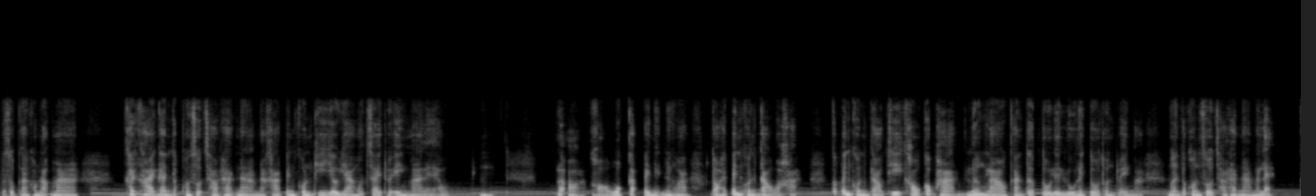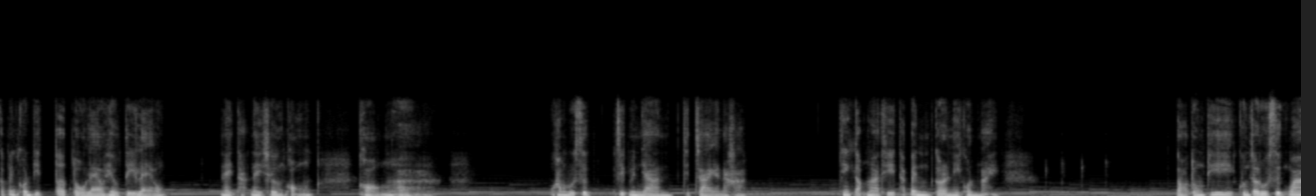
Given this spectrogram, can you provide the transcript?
ประสบการณ์ความรักมา คล้ายๆ กันกับคนโสดชาวธาตุน้ำนะคะ เป็นคนที่เยียวยาหัวใจตัวเองมาแล้วแล้วอ่อขอวกกลับไปนิดนึงว่า ต่อให้เป็นคนเก่าอะค่ะ ก็เป็นคนเก่าที่เขาก็ผ่านเรื่องราวการเติบโตเรียนรู้ในตัวตนตัวเองมาเหมือนกับคนโสดชาวธาตุน้ำนั่นแหละก็เป็นคนที่เติบโตแล้วเฮลทีแล้ว ในในเชิงของของเอ่อ ความรู้สึกจิตวิญญาณจิตใจนะคะทีนี้กลับมาที่ถ้าเป็นกรณีคนใหม่ ต่อตรงที่คุณจะรู้สึกว่า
